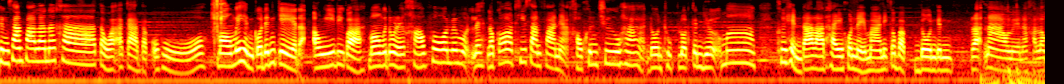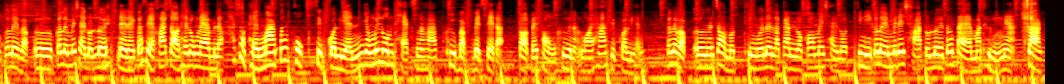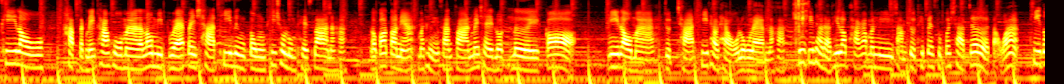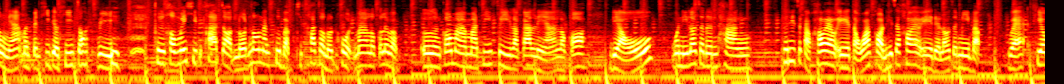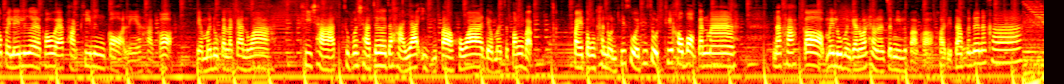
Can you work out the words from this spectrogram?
ถึงซานฟานแล้วนะคะ แต่ว่าอากาศแบบโอ้โห มองไม่เห็นโกลเด้นเกตอะเอางี้ดีกว่า มองไปตรงไหนขาวโพลนไปหมดเลย แล้วก็ที่ซานฟานเนี่ยเขาขึ้นชื่อว่าโดนทุบรถกันเยอะมาก คือเห็นดาราไทยคนไหนมานี่ก็แบบโดนกันระนาวเลยนะคะ เราก็เลยแบบเออ ก็เลยไม่ใช้รถเลย ไหนๆ ก็เสียค่าจอดให้โรงแรมไปแล้ว ค่าจอดแพงมากตั้ง 60 กว่าเหรียญ ยังไม่รวมแท็กซ์นะคะ คือแบบเบ็ดเสร็จอะจอดไป 2 คืนอะ150 กว่าเหรียญ ก็เลยแบบเอองั้นจอดรถทิ้งไว้เลยละกัน แล้วก็ไม่ใช้รถ ทีนี้ก็เลยไม่ได้ชาร์จรถเลยตั้งแต่มาถึงเนี่ย จากที่เราขับจากเล็กทาโฮมาแล้วเรามีแวะไปชาร์จที่หนึ่งตรงที่โชว์รูมเทสลานะคะ แล้วก็ตอนนี้มาถึงซานฟรานไม่ใช้รถเลยก็ นี่เรามาจุดชาร์จที่แถวแถวโรงแรมนะคะ จริงๆ แถวแถวที่เราพักมันมี 3 จุดที่เป็นซูเปอร์ชาร์เจอร์แต่ว่าที่ตรงนี้มันเป็นที่เดียวที่จอดฟรี คือเขาไม่คิดค่าจอดรถนอกนั้นคือแบบคิดค่าจอดรถโหดมากเราก็เลยแบบเอองั้นก็มามาที่ฟรีละกันเลยนะแล้วก็เดี๋ยววันนี้เราจะเดินทางเพื่อที่จะกลับเข้า LA แต่ว่าก่อนที่จะเข้า LA เดี๋ยวเราจะมีแบบแวะเที่ยวไปเรื่อยๆ แล้วก็แวะพักที่หนึ่งก่อนอะไรเงี้ยค่ะ ก็เดี๋ยวมาดูกันละกันว่า ที่ชาร์จซูเปอร์ชาร์เจอร์จะหายากอีกหรือเปล่า เพราะว่าเดี๋ยวมันจะต้องแบบไปตรงถนนที่สวยที่สุดที่เขาบอกกันมานะคะ ก็ไม่รู้เหมือนกันว่าแถวนั้นจะมีหรือเปล่าก็คอยติดตามกันด้วยนะคะ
